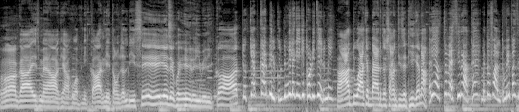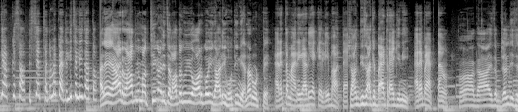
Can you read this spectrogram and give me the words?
हाँ गाइस मैं आ गया हूँ अपनी कार लेता हूँ जल्दी से। ये देखो ये रही मेरी कार। तो क्या कार बिल्कुल भी नहीं लगेगी थोड़ी देर में? हाँ तू आके बैठ जा शांति से ठीक है ना? अरे आज तो वैसी रात है। मैं तो फालतू में फंस गया आपके साथ। इससे अच्छा तो मैं पैदल ही चली जाता। हूँ अरे यार रात में मैं अच्छी गाड़ी चलाता हूँ क्योंकि और कोई गाड़ी होती नहीं है ना रोड पे। अरे तुम्हारी गाड़ी अकेली बहुत है। शांति से आके बैठ रहा है कि नहीं? अरे बैठता हूँ। हाँ गाइस अब जल्दी से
